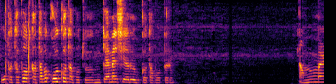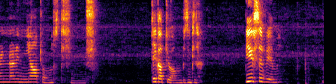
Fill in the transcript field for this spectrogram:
O katapot katapot koy katapotu. Mükemmel işe yarıyor bu katapotlarım. Ya bu marinleri niye atıyorsunuz ki şimdi? Tek atıyor ama bizimkiler. Bir seviye mi? Hı.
